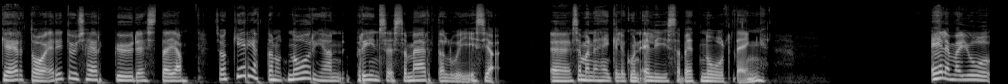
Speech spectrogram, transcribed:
kertoo erityisherkkyydestä ja se on kirjoittanut Norjan prinsessa Märta Louise ja semmoinen henkilö kuin Elisabeth Nordeng. Eilen mä ju,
